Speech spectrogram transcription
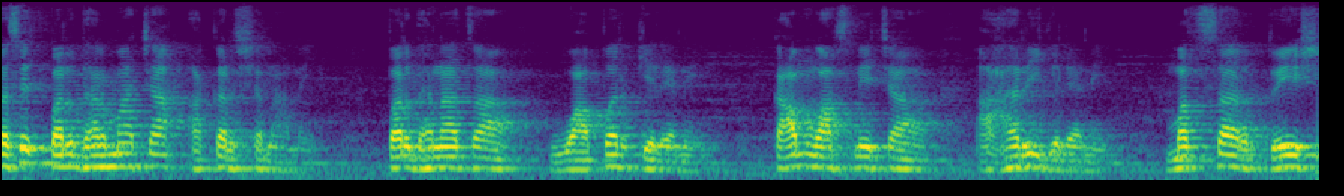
तसेच परधर्माच्या आकर्षणाने परधनाचा वापर केल्याने कामवासनेच्या आहारी गेल्याने मत्सर द्वेष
